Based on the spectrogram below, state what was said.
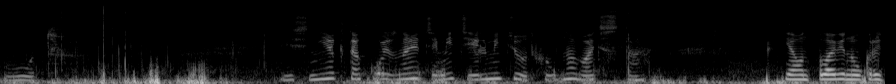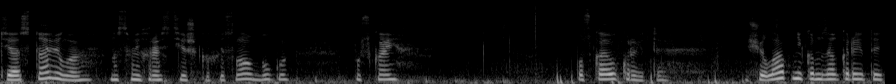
Вот. И снег такой, знаете, метель метет, холодноватисто. Я вон половину укрытия оставила на своих растишках, и слава богу, пускай, пускай укрыты. Еще лапником закрыты,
